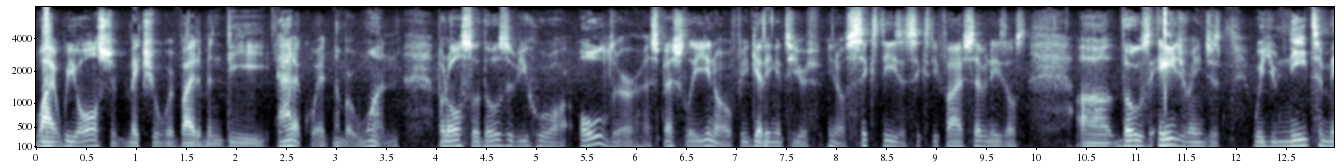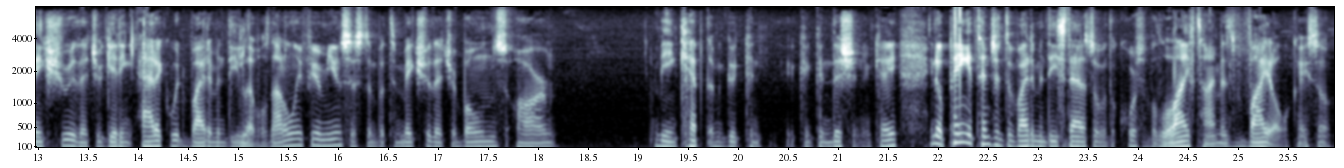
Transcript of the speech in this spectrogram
why we all should make sure we're vitamin D adequate. Number one, but also those of you who are older, especially you know if you're getting into your you know 60s and 65, 70s, those uh, those age ranges where you need to make sure that you're getting adequate vitamin D levels, not only for your immune system, but to make sure that your bones are being kept in good con- condition. Okay, you know, paying attention to vitamin D status over the course of a lifetime is vital. Okay, so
